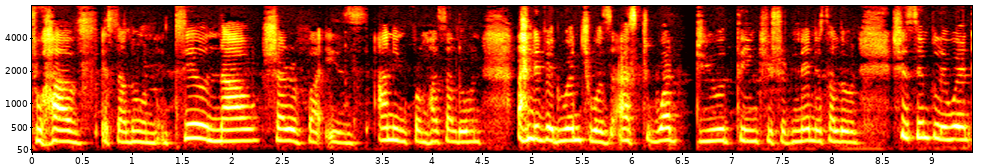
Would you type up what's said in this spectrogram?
to have a salon. Till now, Sharifa is earning from her salon. And even when she was asked, What do you think you should name your salon? She simply went,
